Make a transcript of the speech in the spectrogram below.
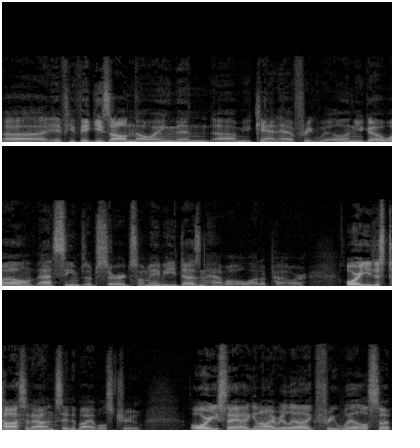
uh, if you think he's all knowing, then um, you can't have free will. And you go, well, that seems absurd, so maybe he doesn't have a whole lot of power. Or you just toss it out and say the Bible's true. Or you say, you know, I really like free will, so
